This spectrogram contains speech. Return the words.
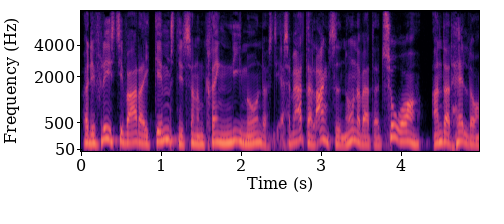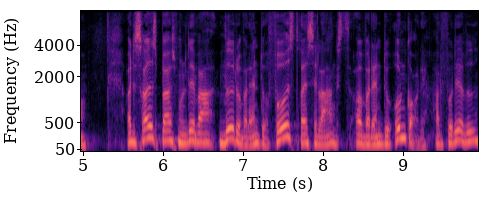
Og de fleste, de var der i gennemsnit sådan omkring 9 måneder. De har altså været der lang tid. Nogle har været der i to år, andre et halvt år. Og det tredje spørgsmål, det var, ved du, hvordan du har fået stress eller angst, og hvordan du undgår det? Har du fået det at vide?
